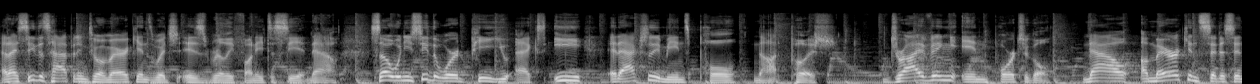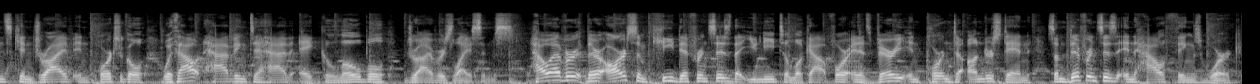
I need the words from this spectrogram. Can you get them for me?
And I see this happening to Americans, which is really funny to see it now. So when you see the word P-U-X-E, it actually means pull, not push. Driving in Portugal. Now, American citizens can drive in Portugal without having to have a global driver's license. However, there are some key differences that you need to look out for, and it's very important to understand some differences in how things work.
